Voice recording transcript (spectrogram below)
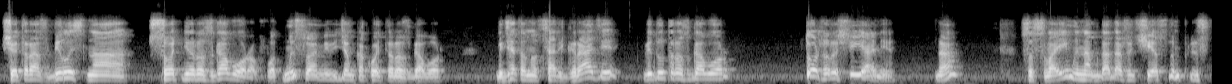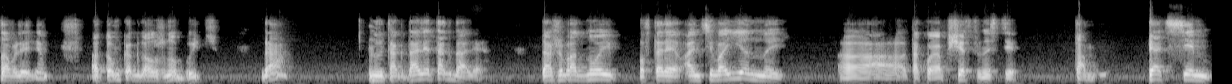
Все это разбилось на сотни разговоров. Вот мы с вами ведем какой-то разговор. Где-то на Царьграде ведут разговор. Тоже россияне, да? Со своим, иногда даже честным представлением о том, как должно быть. Да? Ну и так далее, так далее. Даже в одной, повторяю, антивоенной э, такой общественности, там 5-7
